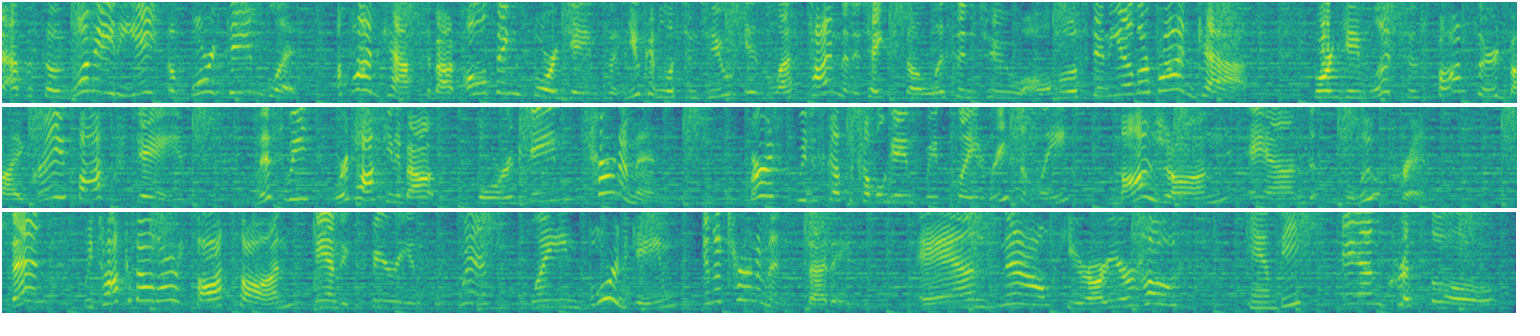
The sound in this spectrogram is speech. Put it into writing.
to episode 188 of Board Game Blitz, a podcast about all things board games that you can listen to in less time than it takes to listen to almost any other podcast. Board Game Blitz is sponsored by Grey Fox Games. This week, we're talking about board game tournaments. First, we discuss a couple games we've played recently Mahjong and Blueprints. Then, we talk about our thoughts on and experiences with playing board games in a tournament setting. And now, here are your hosts, Ambie. And Crystal.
